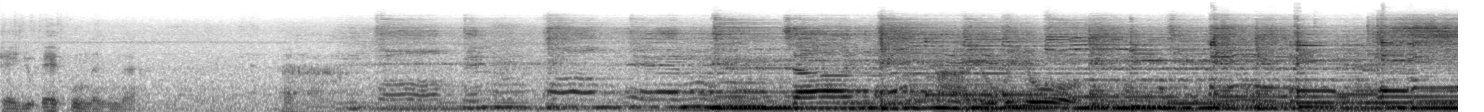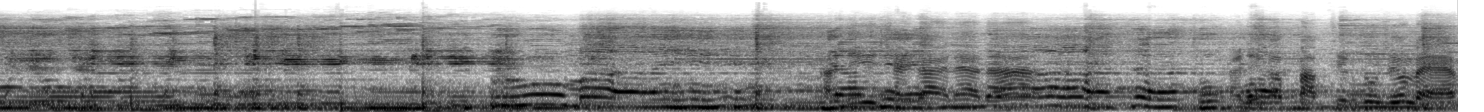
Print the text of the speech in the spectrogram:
AUX หนึ่งนะอ่าก็เป็นความเห็นใจอ่าดูวิวรู้ไหมอั นนี้ใช้ได้แล้วนะเธอทุกอันนี้วัก็นปรับเสียงตู้เสียงแหลม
